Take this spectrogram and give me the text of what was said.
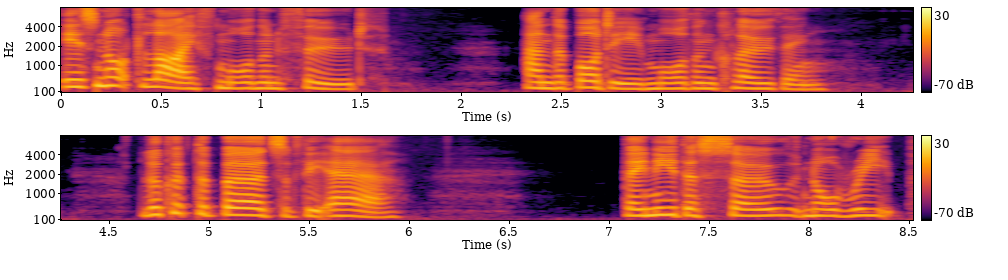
Is not life more than food, and the body more than clothing? Look at the birds of the air. They neither sow nor reap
